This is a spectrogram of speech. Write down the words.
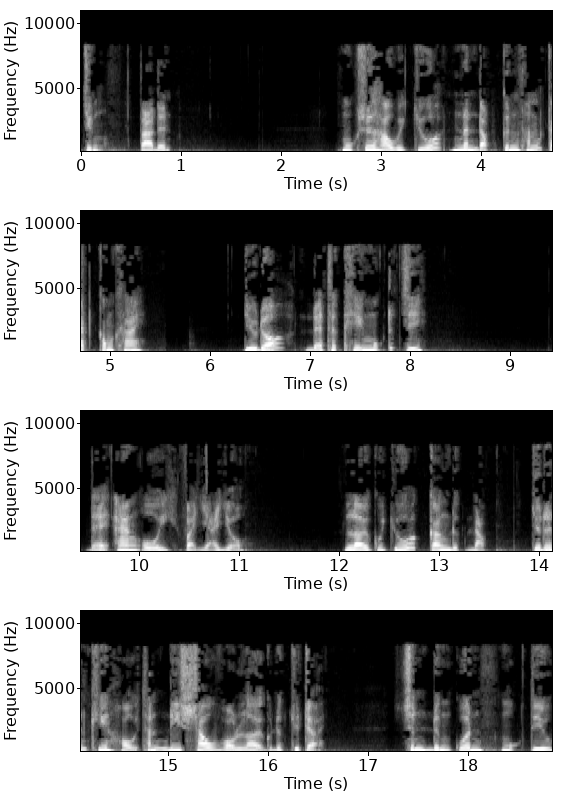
chừng ta đến. Một sư hầu việc Chúa nên đọc kinh thánh cách công khai. Điều đó để thực hiện mục đích gì? Để an ủi và dạy dỗ. Lời của Chúa cần được đọc cho đến khi hội thánh đi sâu vào lời của Đức Chúa Trời. Xin đừng quên mục tiêu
